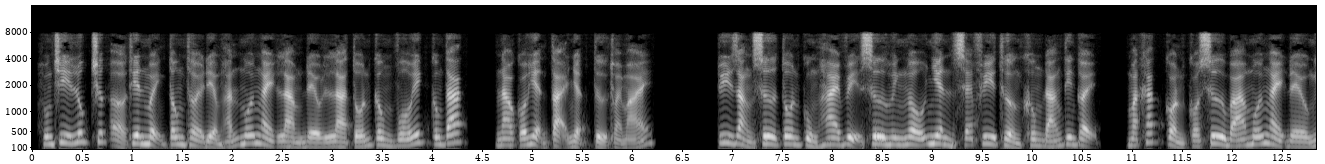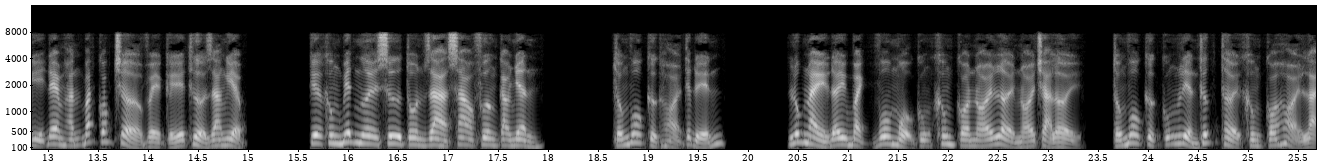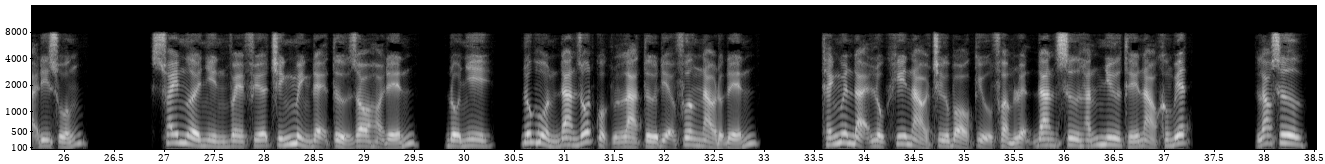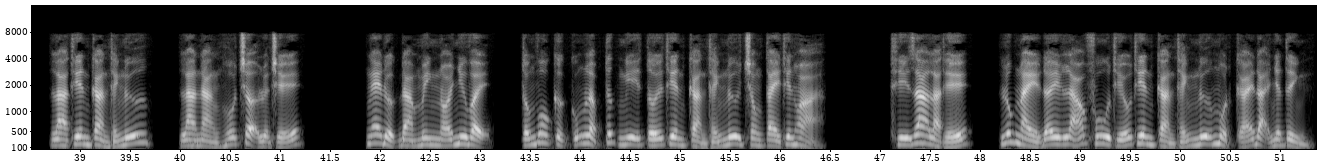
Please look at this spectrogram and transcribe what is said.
Hùng chi lúc trước ở thiên mệnh tông thời điểm hắn mỗi ngày làm đều là tốn công vô ích công tác, nào có hiện tại nhật tử thoải mái. Tuy rằng sư tôn cùng hai vị sư huynh ngẫu nhiên sẽ phi thường không đáng tin cậy, mặt khác còn có sư bá mỗi ngày đều nghĩ đem hắn bắt cóc trở về kế thừa gia nghiệp. Kia không biết ngươi sư tôn ra sao phương cao nhân. Tống vô cực hỏi tiếp đến. Lúc này đây bạch vô mộ cũng không có nói lời nói trả lời, tống vô cực cũng liền thức thời không có hỏi lại đi xuống. Xoay người nhìn về phía chính mình đệ tử do hỏi đến, đồ nhi, đúc hồn đan rốt cuộc là từ địa phương nào được đến. Thánh nguyên đại lục khi nào trừ bỏ cửu phẩm luyện đan sư hắn như thế nào không biết. Lão sư, là thiên càn thánh nữ, là nàng hỗ trợ luyện chế. Nghe được đàm minh nói như vậy, tống vô cực cũng lập tức nghĩ tới thiên càn thánh nữ trong tay thiên hỏa. Thì ra là thế, lúc này đây lão phu thiếu thiên càn thánh nữ một cái đại nhân tình.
